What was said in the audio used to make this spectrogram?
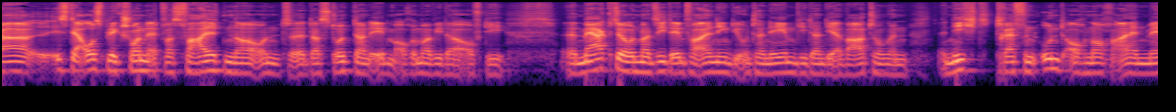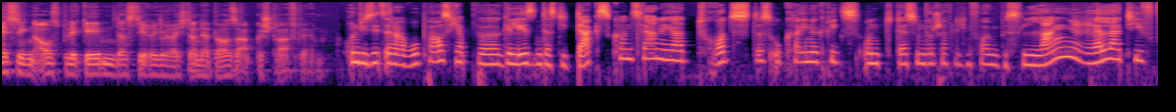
da ist der Ausblick schon etwas verhaltener und äh, das drückt dann eben auch immer wieder auf die äh, Märkte und man sieht eben vor allen Dingen die Unternehmen, die dann die Erwartungen nicht treffen und auch noch einen mäßigen Ausblick geben, dass die regelrecht an der Börse abgestraft werden. Und wie sieht es in Europa aus? Ich habe äh, gelesen, dass die DAX-Konzerne ja trotz des Ukraine-Kriegs und dessen wirtschaftlichen Folgen bislang relativ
